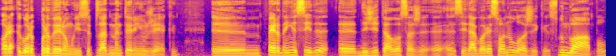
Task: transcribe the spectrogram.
Ora, agora perderam isso, apesar de manterem o jack, uh, perdem a saída uh, digital, ou seja, a, a, saída agora é só analógica. Segundo a Apple,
